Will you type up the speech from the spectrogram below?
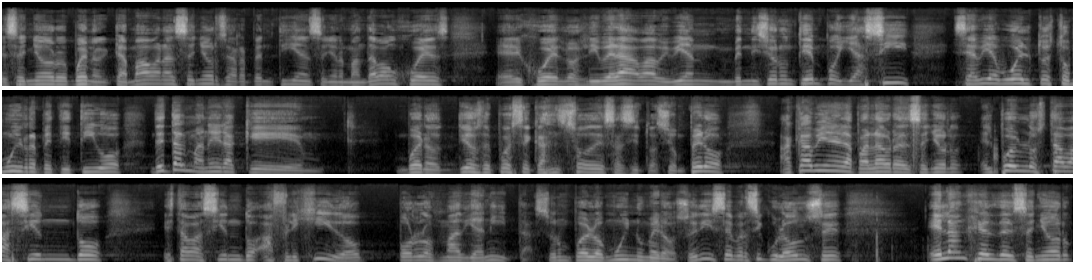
el Señor, bueno, clamaban al Señor, se arrepentían, el Señor mandaba un juez, el juez los liberaba, vivían en bendición un tiempo y así se había vuelto esto muy repetitivo, de tal manera que, bueno, Dios después se cansó de esa situación. Pero acá viene la palabra del Señor, el pueblo estaba siendo, estaba siendo afligido por los madianitas, era un pueblo muy numeroso. Y dice versículo 11, el ángel del Señor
